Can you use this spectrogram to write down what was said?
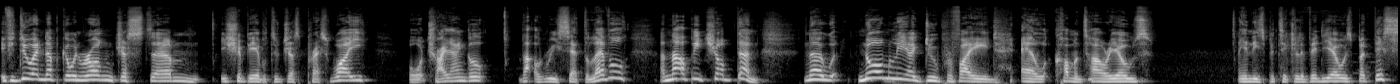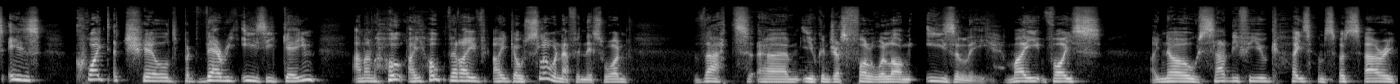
if you do end up going wrong, just um, you should be able to just press Y or triangle. That'll reset the level, and that'll be job done. Now, normally I do provide L commentarios in these particular videos, but this is quite a chilled but very easy game, and I'm ho I hope that I I go slow enough in this one that um, you can just follow along easily. My voice, I know, sadly for you guys, I'm so sorry,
